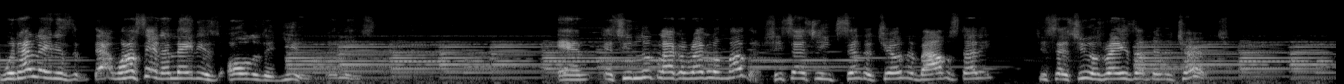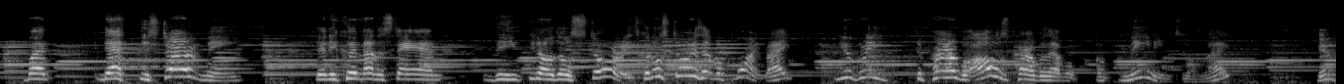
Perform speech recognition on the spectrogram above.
When that lady is that what I'm saying, that lady is older than you, at least and and she looked like a regular mother. She said she sent her children to Bible study. She said she was raised up in the church. But that disturbed me that he couldn't understand the you know those stories because those stories have a point, right? You agree? The parable, all those parables have a, a meaning to them, right? Yeah.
